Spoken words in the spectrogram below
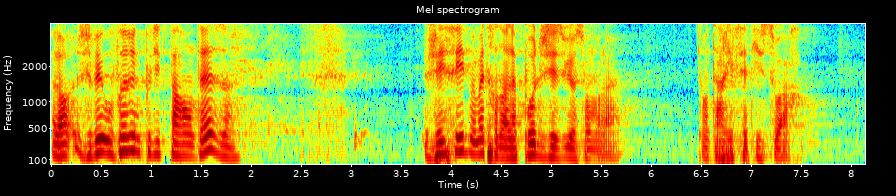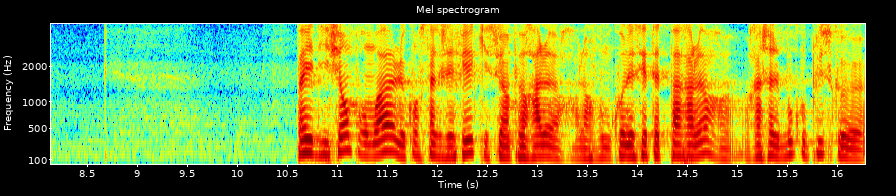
Alors, je vais ouvrir une petite parenthèse. J'ai essayé de me mettre dans la peau de Jésus à ce moment-là, quand arrive cette histoire. Pas édifiant pour moi le constat que j'ai fait, qui suis un peu râleur. Alors, vous me connaissez peut-être pas râleur, Rachel beaucoup plus que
